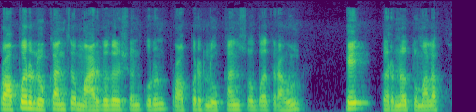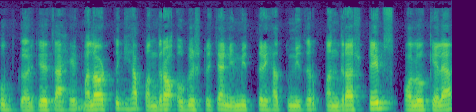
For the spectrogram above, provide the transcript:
प्रॉपर लोकांचं मार्गदर्शन करून प्रॉपर लोकांसोबत राहून हे करणं तुम्हाला खूप गरजेचं आहे. मला वाटतं की ह्या पंधरा ऑगस्टच्या निमित्त ह्या तुम्ही जर पंधरा स्टेप्स फॉलो केल्या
